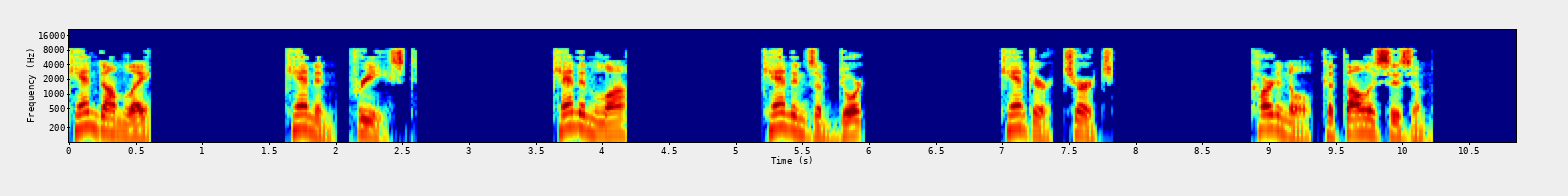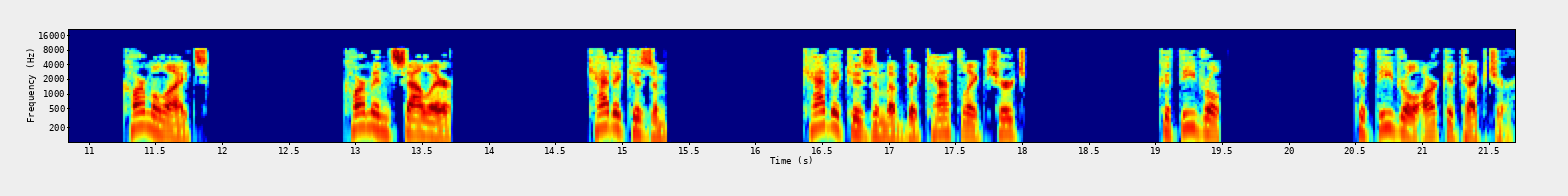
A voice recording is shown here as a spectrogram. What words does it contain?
Candomblé Canon priest Canon law Canons of Dort Cantor Church Cardinal Catholicism Carmelites Carmen Saeculare Catechism Catechism of the Catholic Church Cathedral Cathedral architecture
